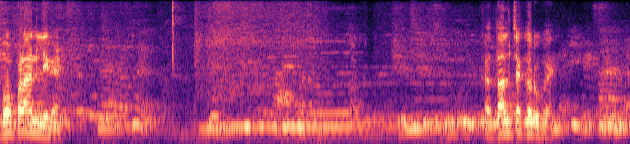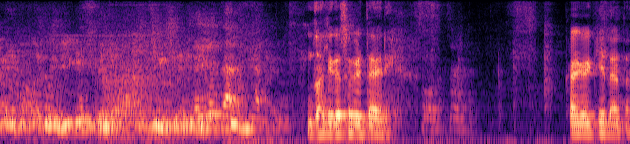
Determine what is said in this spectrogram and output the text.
भोपळा आणली काय? का दालच्या करू काय? झाली का सगळी तयारी? काय काय केलं आता?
